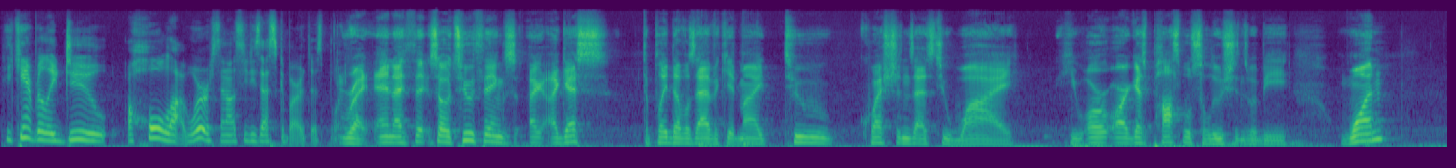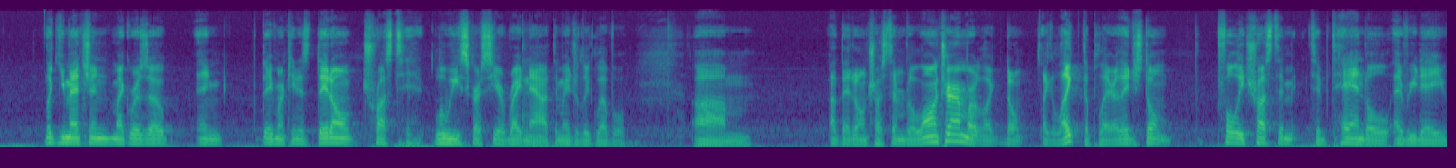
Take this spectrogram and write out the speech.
he can't really do a whole lot worse than Alcides Escobar at this point Right, and I think so. Two things, I, I guess, to play devil's advocate, my two questions as to why he, or, or I guess possible solutions would be, one, like you mentioned, Mike Rizzo and Dave Martinez, they don't trust Luis Garcia right now at the major league level. Um, not they don't trust him for the long term, or like don't like like the player. They just don't fully trust him to handle everyday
